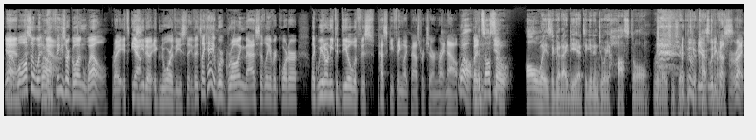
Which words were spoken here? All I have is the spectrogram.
Yeah. And- well, also when, when Well- things are going well, right? It's Yeah. easy to ignore these things. It's like, hey, we're growing massively every quarter. Like we don't need to deal with this pesky thing like password sharing right now. Well, But- it's also always a good idea to get into a hostile relationship with your customers. with your customer, right?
